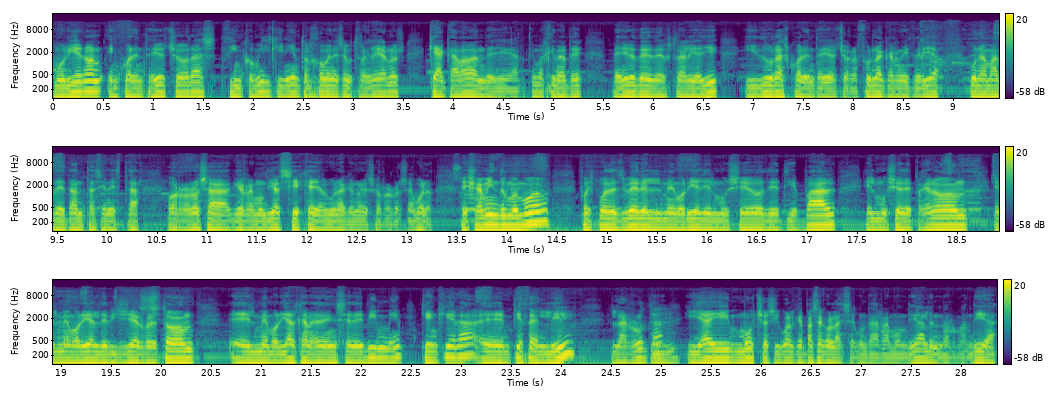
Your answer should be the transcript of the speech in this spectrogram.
murieron en 48 horas 5.500 jóvenes australianos que acababan de llegar. Tú imagínate venir desde Australia allí y duras 48 horas. Fue una carnicería, una más de tantas en esta horrorosa guerra mundial, si es que hay alguna que no es horrorosa. Bueno, de Chemin du Mémoire, pues puedes ver el memorial y el museo de Thiepval, el museo de Perron, el memorial de Villers-Breton, el memorial canadiense de Bimini. Quien quiera, eh, empieza en Lille la ruta y hay muchos, igual que pasa con la Segunda Guerra Mundial en Normandía,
